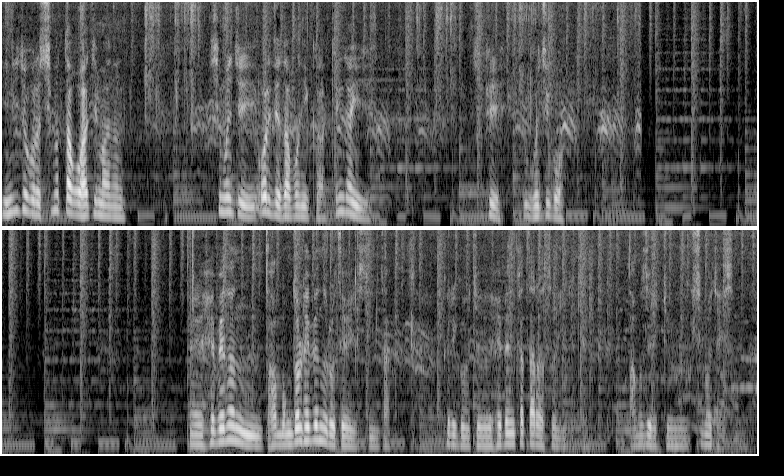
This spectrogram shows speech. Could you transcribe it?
인위적으로 심었다고 하지만은 심은 지 오래되다 보니까 굉장히 숲이 우거지고 네, 해변은 다 몽돌 해변으로 되어 있습니다. 그리고 저 해변가 따라서 이렇게 나무들이 쭉 심어져 있습니다.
